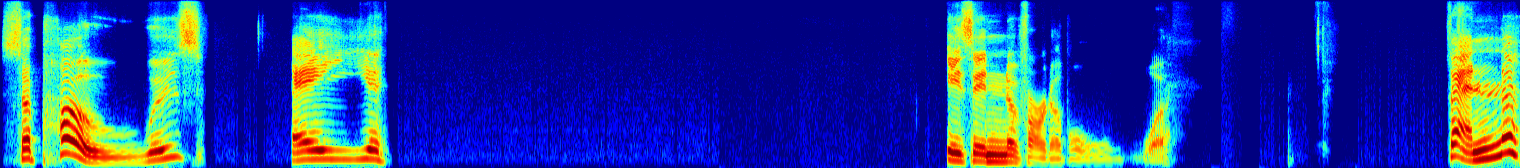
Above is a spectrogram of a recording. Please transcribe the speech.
Suppose A is invertible. Then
